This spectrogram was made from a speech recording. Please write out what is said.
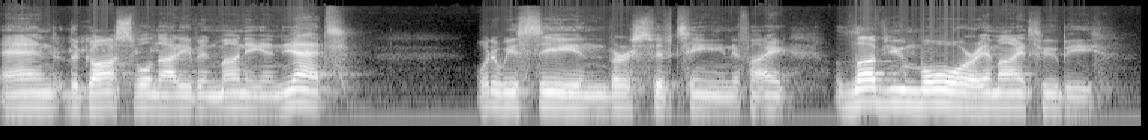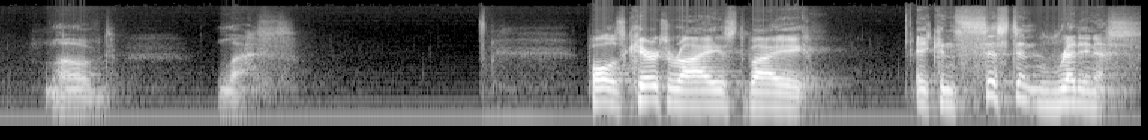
and the gospel, not even money. And yet, what do we see in verse 15? If I love you more, am I to be loved less? Paul is characterized by a consistent readiness.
